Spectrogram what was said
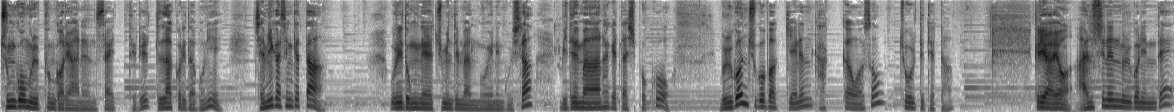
중고 물품 거래하는 사이트를 들락거리다 보니 재미가 생겼다. 우리 동네 주민들만 모이는 곳이라 믿을만 하겠다 싶었고 물건 주고받기에는 가까워서 좋을 듯 했다. 그리하여 안 쓰는 물건인데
